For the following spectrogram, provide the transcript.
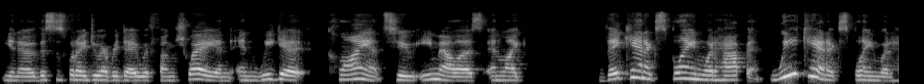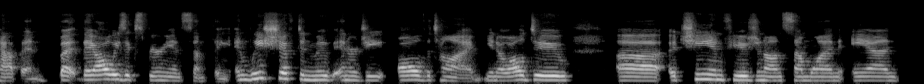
you know this is what i do every day with feng shui and and we get clients who email us and like they can't explain what happened. We can't explain what happened but they always experience something and we shift and move energy all the time you know i'll do uh, a chi infusion on someone. And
